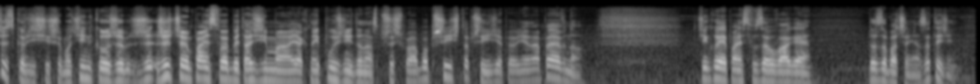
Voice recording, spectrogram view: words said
Wszystko w dzisiejszym odcinku. Ży, ży, życzę Państwu, aby ta zima jak najpóźniej do nas przyszła, bo przyjść to przyjdzie pewnie na pewno. Dziękuję Państwu za uwagę. Do zobaczenia za tydzień.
